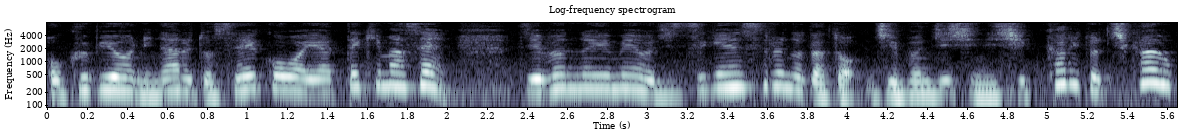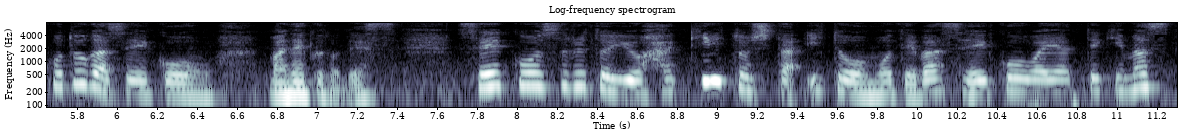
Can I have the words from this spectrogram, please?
う。臆病になると成功はやってきません。自分の夢を実現するのだと自分自身にしっかりと誓うことが成功を招くのです。成功するというはっきりとした意図を持てば成功はやってきます。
